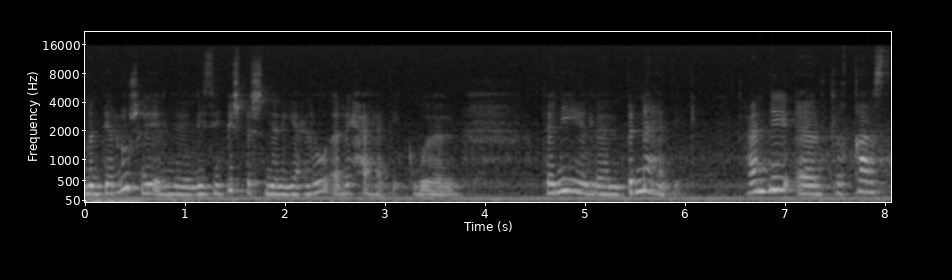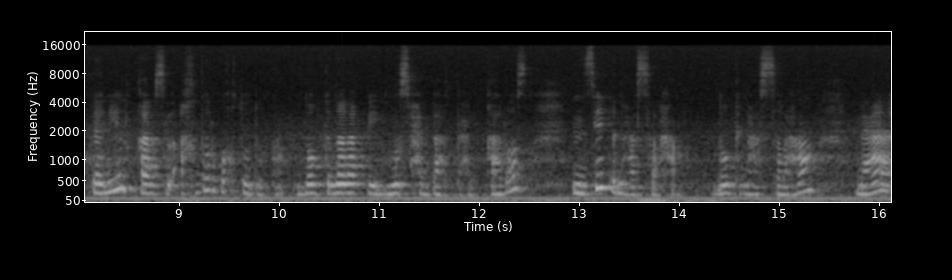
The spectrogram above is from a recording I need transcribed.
ما نديرلوش les épices باش نريح له الريحه هذيك و تاني البنه هذيك عندي القارص تاني القارص الاخضر وقتو دوكا donc نربي نص حبه تاع القارص نزيد نعصرها donc نعصرها مع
